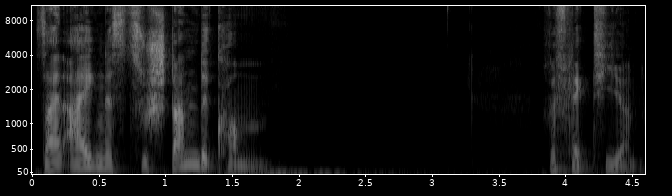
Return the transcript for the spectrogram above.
sein eigenes Zustandekommen reflektieren.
